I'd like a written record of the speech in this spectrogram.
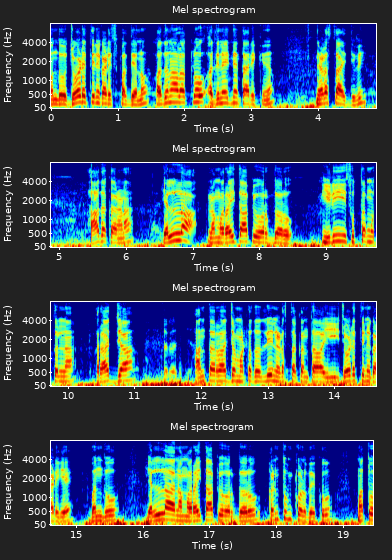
ಒಂದು ಜೋಡೆತ್ತಿನ ಗಾಡಿ ಸ್ಪರ್ಧೆಯನ್ನು ಹದಿನಾಲ್ಕು, ಹದಿನೈದನೇ ತಾರೀಕಿನ ನಡೆಸ್ತಾ ಇದ್ದೀವಿ. ಆದ ಕಾರಣ ಎಲ್ಲ ನಮ್ಮ ರೈತಾಪಿ ವರ್ಗದವರು ಇಡೀ ಸುತ್ತಮುತ್ತಲಿನ ರಾಜ್ಯ ಅಂತಾರಾಜ್ಯ ಮಟ್ಟದಲ್ಲಿ ನಡೆಸ್ತಕ್ಕಂಥ ಈ ಜೋಡೆತ್ತಿನ ಗಾಡಿಗೆ ಬಂದು ಎಲ್ಲ ನಮ್ಮ ರೈತಾಪಿ ವರ್ಗದವರು ಕಣ್ತುಂಬಿಕೊಳ್ಬೇಕು ಮತ್ತು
